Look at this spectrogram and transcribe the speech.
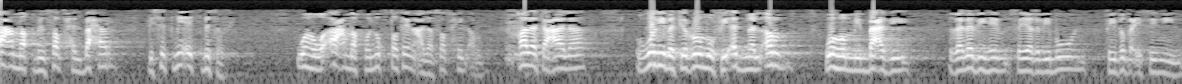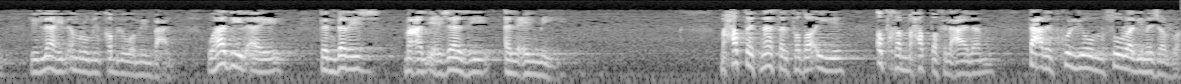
أعمق من سطح البحر بستمئة متر وهو أعمق نقطة على سطح الأرض. قال تعالى غلبت الروم في أدنى الأرض وهم من بعد غلبهم سيغلبون في بضع سنين. لله الأمر من قبل ومن بعد. وهذه الآية تندرج مع الإعجاز العلمي. محطة ناسا الفضائية أضخم محطة في العالم. تعرض كل يوم صورة لمجرة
